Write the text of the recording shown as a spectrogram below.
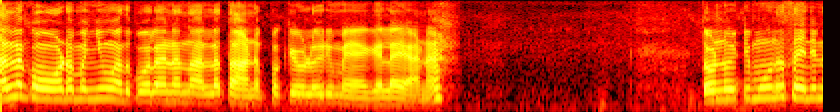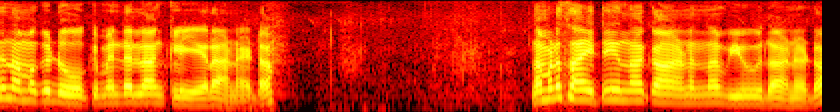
നല്ല കോടമഞ്ഞും അതുപോലെ തന്നെ നല്ല തണുപ്പൊക്കെയുള്ള ഒരു മേഖലയാണ്. തൊണ്ണൂറ്റി മൂന്ന് സെന്റിന് നമുക്ക് ഡോക്യുമെന്റ് എല്ലാം ക്ലിയർ ആണ് കേട്ടോ. നമ്മുടെ സൈറ്റിൽ നിന്ന് കാണുന്ന വ്യൂ ഇതാണ് കേട്ടോ.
